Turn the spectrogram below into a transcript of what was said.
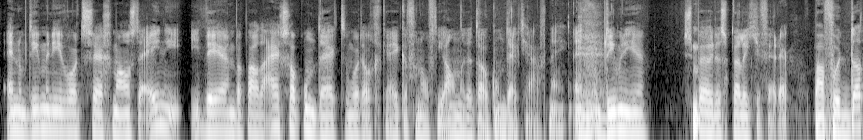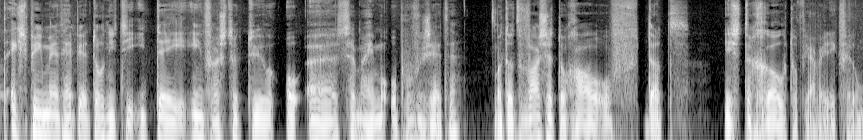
En op die manier wordt zeg maar als de ene weer een bepaalde eigenschap ontdekt, dan wordt ook gekeken van of die andere het ook ontdekt, ja of nee. En op die manier speel je dat spelletje verder. Maar voor dat experiment heb je toch niet de IT-infrastructuur eh, zeg maar helemaal op hoeven zetten? Want dat was het toch al, of dat is te groot, of ja, weet ik veel.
